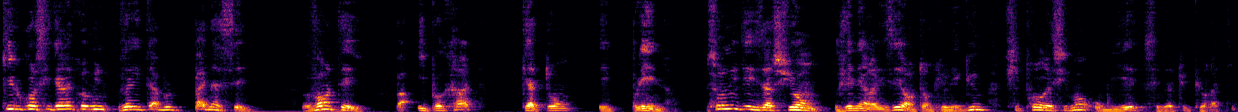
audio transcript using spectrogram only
qui le considéraient comme une véritable panacée, vantée par Hippocrate, Caton et Pline. Son utilisation généralisée en tant que légume fit progressivement oublier ses vertus curatives.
